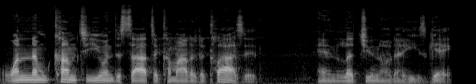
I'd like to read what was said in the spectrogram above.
one of them come to you and decide to come out of the closet and let you know that he's gay.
